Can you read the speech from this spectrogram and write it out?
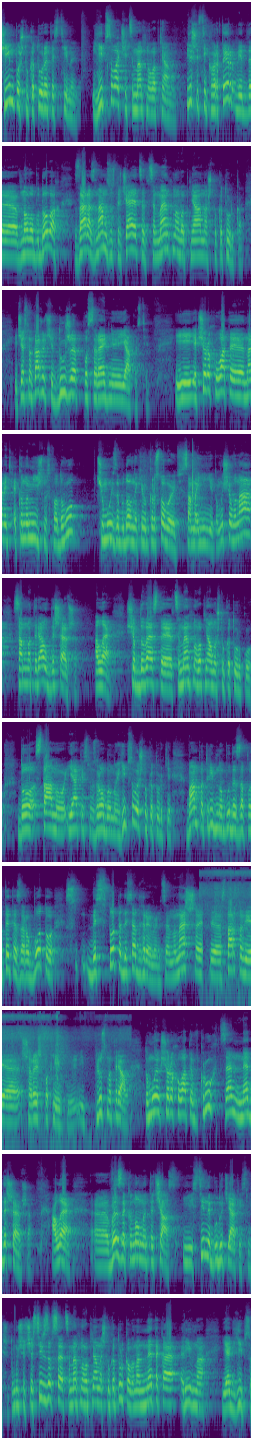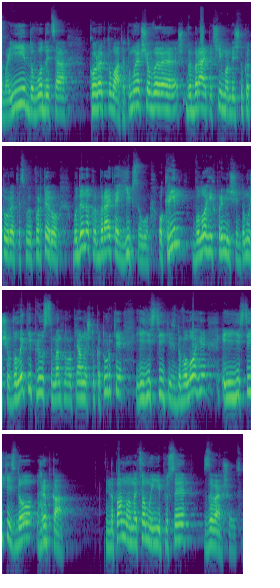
Чим поштукатурити стіни? Гіпсова чи цементно-вапняна? В більшості квартир від е, в новобудовах зараз нам зустрічається цементно-вапняна штукатурка. І, чесно кажучи, дуже посередньої якості. І якщо рахувати навіть економічну складову, чому і забудовники використовують саме її, тому що вона сам матеріал дешевше. Але щоб довести цементно-вапняну штукатурку до стану якісно зробленої гіпсової штукатурки, вам потрібно буде заплатити за роботу десь 150 гривень. Це на наші е, стартові шари шпаклівки і плюс матеріал. Тому, якщо рахувати в круг, це не дешевше. Але е, ви зекономите час і стіни будуть якісніші, тому що частіше за все цементно-вапняна штукатурка вона не така рівна, як гіпсова. Її доводиться коректувати. Тому, якщо ви вибираєте, чим вам відштукатурити свою квартиру, будинок, вибирайте гіпсову, окрім вологих приміщень, тому що великий плюс цементно-вапняної штукатурки її стійкість до вологи і її стійкість до грибка. Напевно, на цьому її плюси завершуються.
